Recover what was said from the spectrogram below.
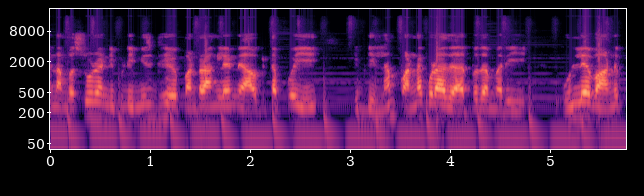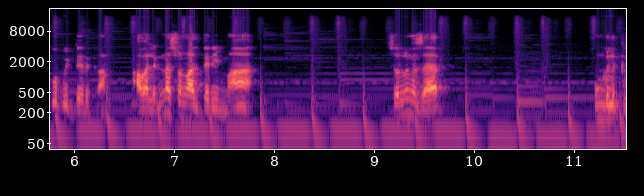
நம்ம ஸ்டூடெண்ட் இப்படி மிஸ்பிஹேவ் பண்றாங்களேன்னு அவகிட்ட போய் இப்படி எல்லாம் பண்ணக்கூடாது அற்புத மாதிரி உள்ளே வான்னு கூப்பிட்டு இருக்கான். அவள் என்ன சொன்னால் தெரியுமா? சொல்லுங்க சார். உங்களுக்கு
